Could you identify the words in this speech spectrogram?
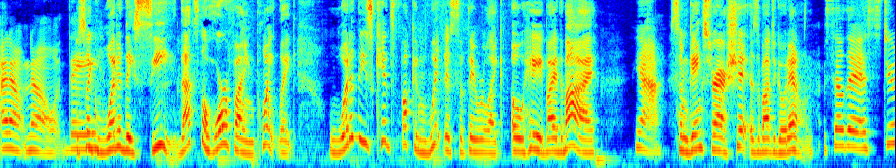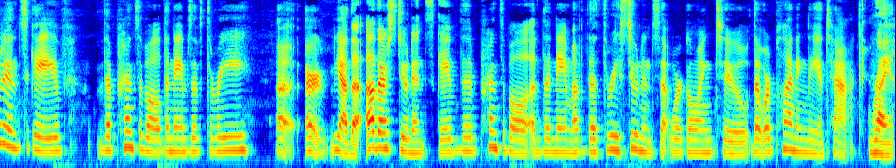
I don't know. They It's like what did they see? That's the horrifying point. Like what did these kids fucking witness that they were like, oh hey, by the by, yeah. some gangster ass shit is about to go down. So the students gave the principal the names of three, uh, or yeah, the other students gave the principal the name of the three students that were going to that were planning the attack, Right.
